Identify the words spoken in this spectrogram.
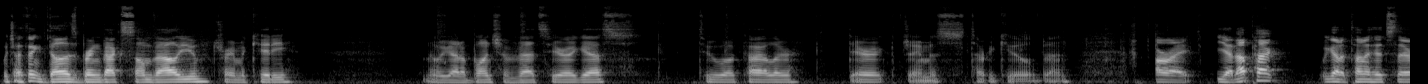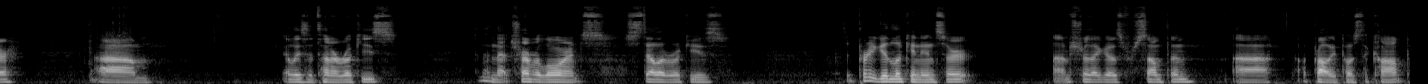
which I think does bring back some value. Tre' McKitty. And then we got a bunch of vets here, I guess. Tua, Kyler, Derek, Jameis, Tyreek Hill, Ben. All right. Yeah, that pack, we got a ton of hits there. Um, at least a ton of rookies. And then that Trevor Lawrence, stellar rookies. It's a pretty good looking insert. I'm sure that goes for something. Uh, I'll probably post a comp.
